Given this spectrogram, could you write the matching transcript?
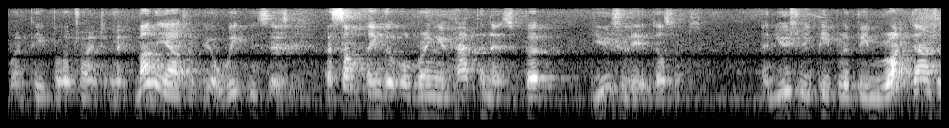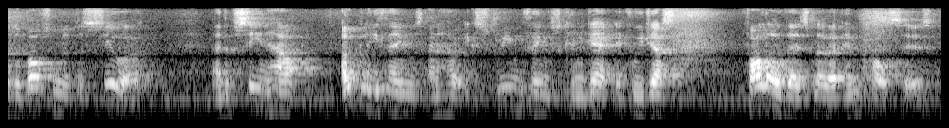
when people are trying to make money out of your weaknesses as something that will bring you happiness, but usually it doesn't. And usually people have been right down to the bottom of the sewer and have seen how ugly things and how extreme things can get if we just follow those lower impulses.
